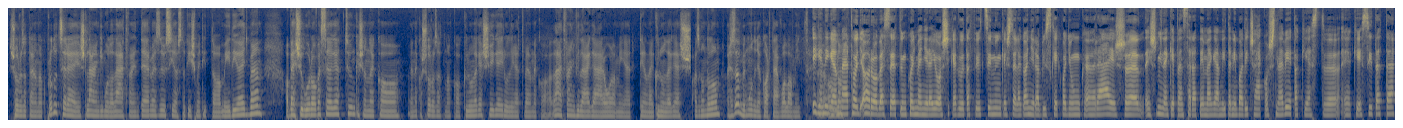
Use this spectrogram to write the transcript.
sorozatának producere, és Lángi Mola látványtervező. Sziasztok ismét itt a Média egyben. A besugóról beszélgettünk, és ennek a, ennek a sorozatnak a különlegességeiről, illetve ennek a látványvilágáról, ami hát tényleg különleges, azt gondolom. És az előbb még mondani akartál valamit. Igen, igen, annak... mert hogy arról beszéltünk, hogy mennyire jól sikerült a főcímünk, és tényleg annyira büszkék vagyunk rá, és, és mindenképpen szeretném megemlíteni Badi Csákos nevét, aki ezt készítette,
